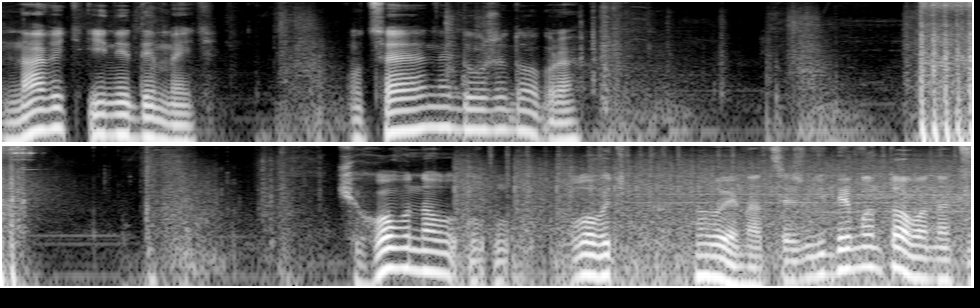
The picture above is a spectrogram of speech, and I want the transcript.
Навіть і не димить. Оце не дуже добре. Чого вона ловить глина? Це ж відремонтована ця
